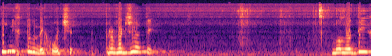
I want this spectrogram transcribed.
І ніхто не хоче проведжати молодих,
